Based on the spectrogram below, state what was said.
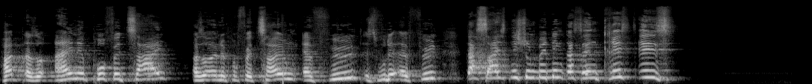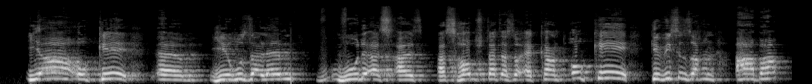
hat also eine Prophezei also eine Prophezeiung erfüllt, es wurde erfüllt, das heißt nicht unbedingt, dass er ein Christ ist. Ja, okay, äh, Jerusalem wurde als, als, als Hauptstadt also erkannt. Okay, gewisse Sachen, aber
